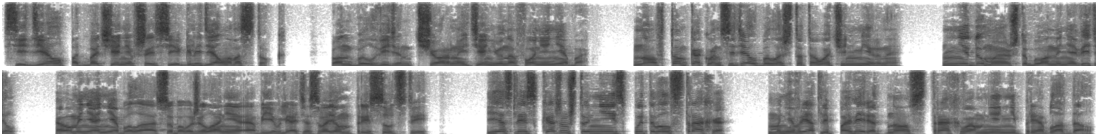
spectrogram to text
Сидел, подбоченившись, и глядел на восток. Он был виден черной тенью на фоне неба, но в том, как он сидел, было что-то очень мирное. Не думаю, чтобы он меня видел, а у меня не было особого желания объявлять о своем присутствии. Если скажу, что не испытывал страха, мне вряд ли поверят, но страх во мне не преобладал.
